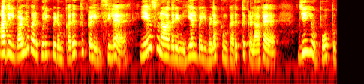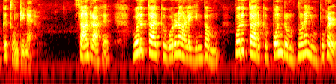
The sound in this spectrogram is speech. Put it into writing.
அதில் வள்ளுவர் குறிப்பிடும் கருத்துக்களில் சில இயேசுநாதரின் இயல்பை விளக்கும் கருத்துக்களாக ஜியு போப்புக்கு தோன்றின. சான்றாக ஒருத்தார்க்கு ஒரு நாளை இன்பம் பொறுத்தார்க்கு பொன்றும் துணையும் புகழ்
